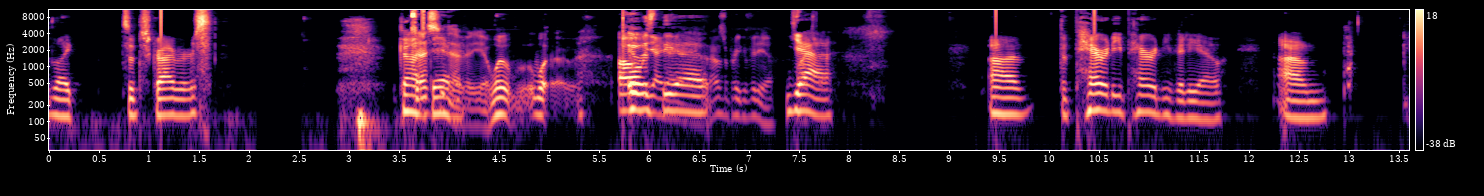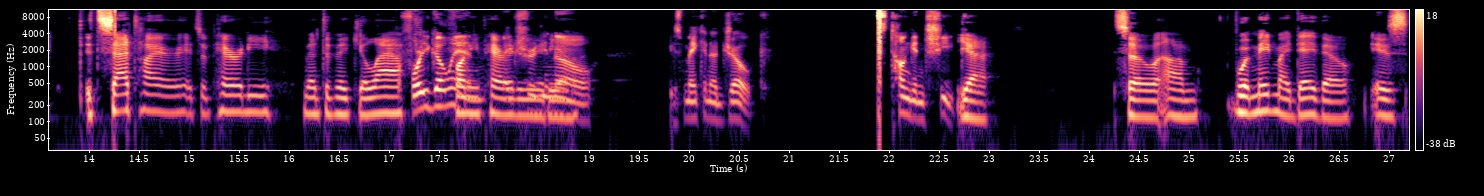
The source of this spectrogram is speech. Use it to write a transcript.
like subscribers. God did i see damn that it. video what, what oh was yeah, the, yeah, yeah, uh, that was a pretty good video Yeah. Uh, the parody parody video. Um, it's satire. It's a parody meant to make you laugh. before you go funny in parody make sure you video. know he's making a joke it's tongue-in-cheek Yeah. So, um, what made my day though is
